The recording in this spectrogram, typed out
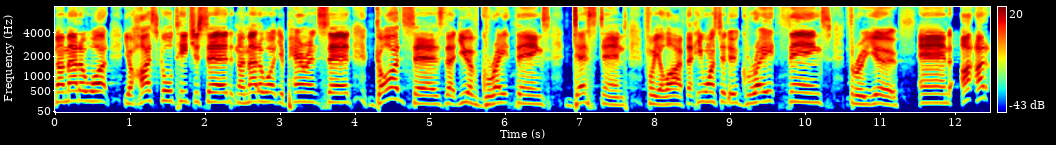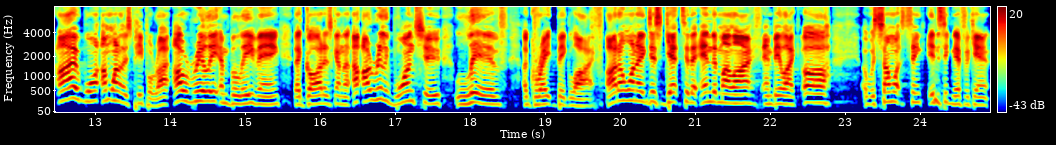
No matter what your high school teacher said, no matter what your parents said, God says that you have great things destined for your life, that He wants to do great things through you. And I, I, I, want, I'm one of those people, right? I really am believing that God is gonna, I, I really want to live a great big life. I don't wanna just get to the end of my life and be like, oh, it was somewhat insignificant.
